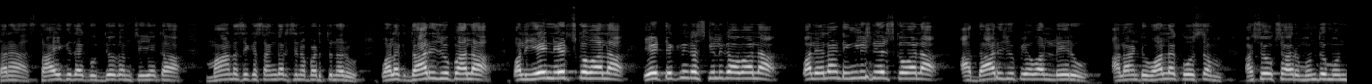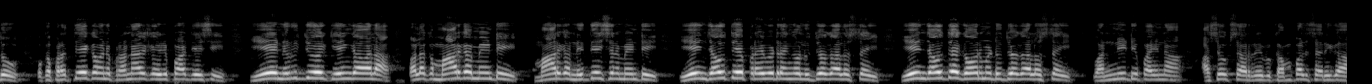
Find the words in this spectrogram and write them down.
తన స్థాయికి తగ్గ ఉద్యోగం చేయక మానసిక సంఘర్షణ పడుతున్నారు. వాళ్ళకి దారి చూపాలా? వాళ్ళు ఏం నేర్చుకోవాలా? ఏ టెక్నికల్ స్కిల్ కావాలా? వాళ్ళు ఎలాంటి ఇంగ్లీష్ నేర్చుకోవాలా? ఆ దారి చూపే వాళ్ళు లేరు. అలాంటి వాళ్ళ కోసం అశోక్ సార్ ముందు ముందు ఒక ప్రత్యేకమైన ప్రణాళిక ఏర్పాటు చేసి ఏ నిరుద్యోగికి ఏం కావాలా వాళ్ళకి మార్గం ఏంటి మార్గ నిర్దేశనం ఏంటి ఏం చదివితే ప్రైవేట్ రంగంలో ఉద్యోగాలు వస్తాయి ఏం చదివితే గవర్నమెంట్ ఉద్యోగాలు వస్తాయి ఇవన్నిటిపైన అశోక్ సార్ రేపు కంపల్సరిగా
